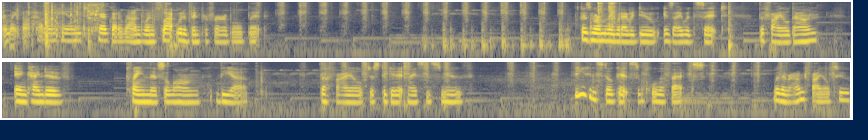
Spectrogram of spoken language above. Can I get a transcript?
or might not have on hand. Here I've got a round one. Flat would have been preferable, but... Because normally what I would do is I would sit the file down and kind of plane this along the uh, the file just to get it nice and smooth. But you can still get some cool effects with a round file too.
